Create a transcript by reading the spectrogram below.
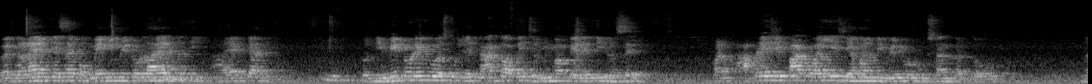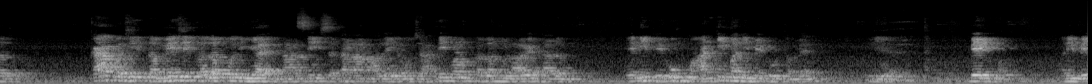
હવે ઘણા એમ કે સાહેબ અમે નિમેટોડ લાયા જ નથી. આયા ક્યાંથી? તો નિમેટોડ એવી વસ્તુ છે કાં તો આપણી જમીનમાં પહેલેથી હશે. પણ આપણે જે પાક વાવીએ છીએ, એમાં નિમેટોડ નુકસાન કરતો નથી. કાં પછી તમે જે કલમો લઈ આવ્યા નાસિક, સટાણા માલેગાંવ જ્યાંથી પણ કલમો લાવે દાડમ એની ભેગું માટીમાં નિમેટોડ તમે લઈ બેગમાં. અને બે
